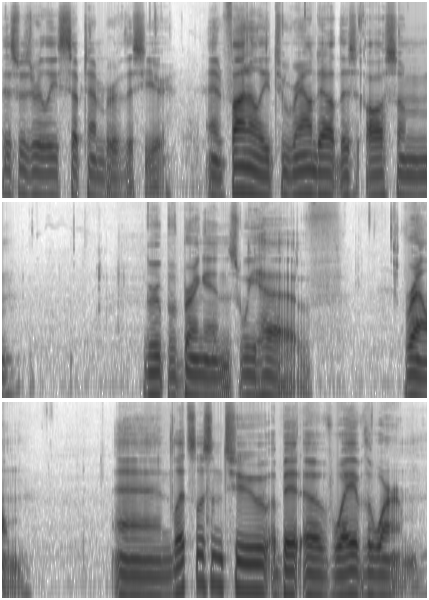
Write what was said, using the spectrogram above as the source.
This was released September of this year. And finally, to round out this awesome group of bring ins, we have Realm. And let's listen to a bit of Way of the Worm.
